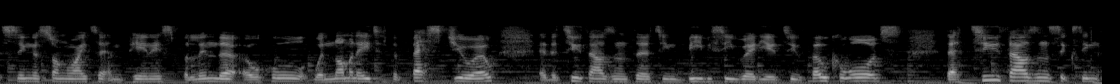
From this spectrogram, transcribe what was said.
singer-songwriter and pianist Belinda O'Hoole, were nominated for Best Duo at the 2013 BBC Radio 2 Folk Awards. Their 2016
